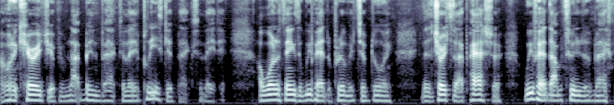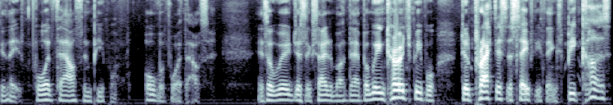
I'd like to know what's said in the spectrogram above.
I want to encourage you, if you've not been vaccinated, please get vaccinated. Uh, one of the things that we've had the privilege of doing in the church that I pastor, we've had the opportunity to vaccinate 4,000 people, over 4,000. And so we're just excited about that. But we encourage people to practice the safety things because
